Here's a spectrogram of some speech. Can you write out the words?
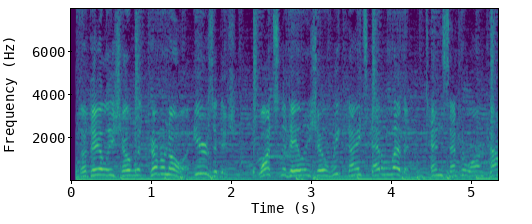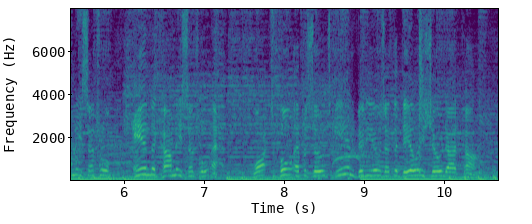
The Daily Show with Trevor Noah, Ears Edition. Watch The Daily Show weeknights at 11, 10 Central on Comedy Central and the Comedy Central app. Watch full episodes and videos at thedailyshow.com.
